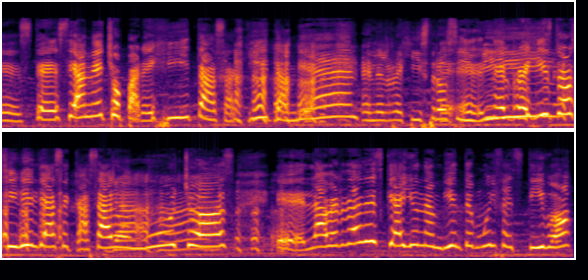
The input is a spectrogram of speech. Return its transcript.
este, se han hecho parejitas aquí también. en el registro civil. Eh, en el registro civil ya se casaron muchos. Eh, la verdad es que hay un ambiente muy festivo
